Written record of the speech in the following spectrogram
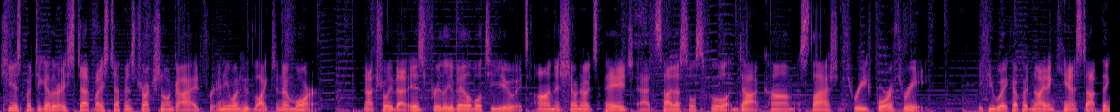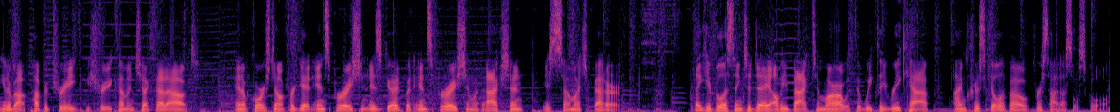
she has put together a step by step instructional guide for anyone who'd like to know more. Naturally, that is freely available to you. It's on the show notes page at sidehustleschool.com slash 343. If you wake up at night and can't stop thinking about puppetry, be sure you come and check that out. And of course, don't forget inspiration is good, but inspiration with action is so much better. Thank you for listening today. I'll be back tomorrow with the weekly recap. I'm Chris Guillebeau for Side Hustle School.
